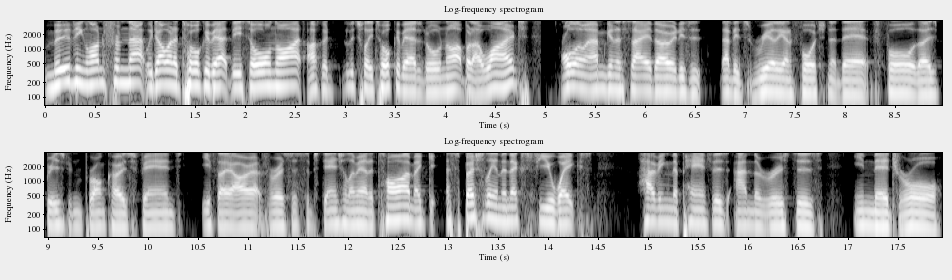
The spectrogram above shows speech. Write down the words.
moving on from that, we don't want to talk about this all night. I could literally talk about it all night, but I won't. All I am going to say, though, it is that it's really unfortunate there for those Brisbane Broncos fans if they are out for a substantial amount of time, especially in the next few weeks, having the Panthers and the Roosters in their draw.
